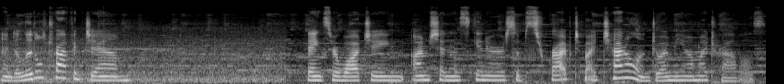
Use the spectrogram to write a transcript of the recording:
And a little traffic jam. Thanks for watching. I'm Shannon Skinner. Subscribe to my channel and join me on my travels.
